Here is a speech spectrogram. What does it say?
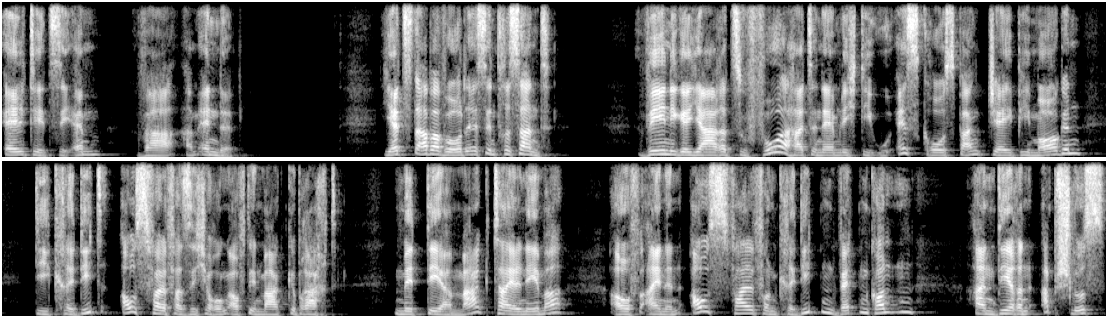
LTCM war am Ende. Jetzt aber wurde es interessant. Wenige Jahre zuvor hatte nämlich die US-Großbank JP Morgan die Kreditausfallversicherung auf den Markt gebracht, mit der Marktteilnehmer auf einen Ausfall von Krediten wetten konnten, an deren Abschluss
